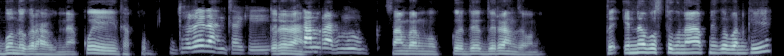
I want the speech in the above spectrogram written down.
বন্ধ করা হবে না কই থাকব। ধরে রাখন থাকি ধরে রাখেন। মুখ। চামড়ার মুখ করে ধরে- রাখেন যেমন। তো এনা বস্তুগুলা আপনি করবেন কি?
